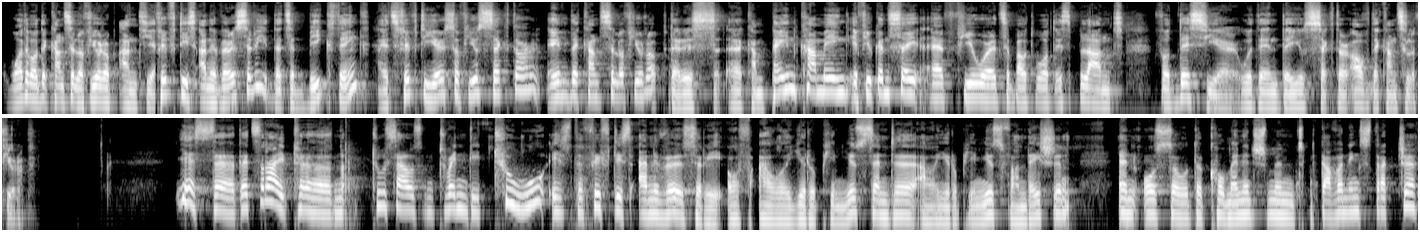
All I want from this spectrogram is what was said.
What about the Council of Europe Antje? 50th anniversary. That's a big thing. It's 50 years of youth sector in the Council of Europe. There is a campaign coming. If you can say a few words about what is planned for this year within the youth sector of the Council of Europe. Yes, uh, that's right. Uh, 2022 is the 50th anniversary of our European Youth Center, our European Youth Foundation, and also the co-management governing structure.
